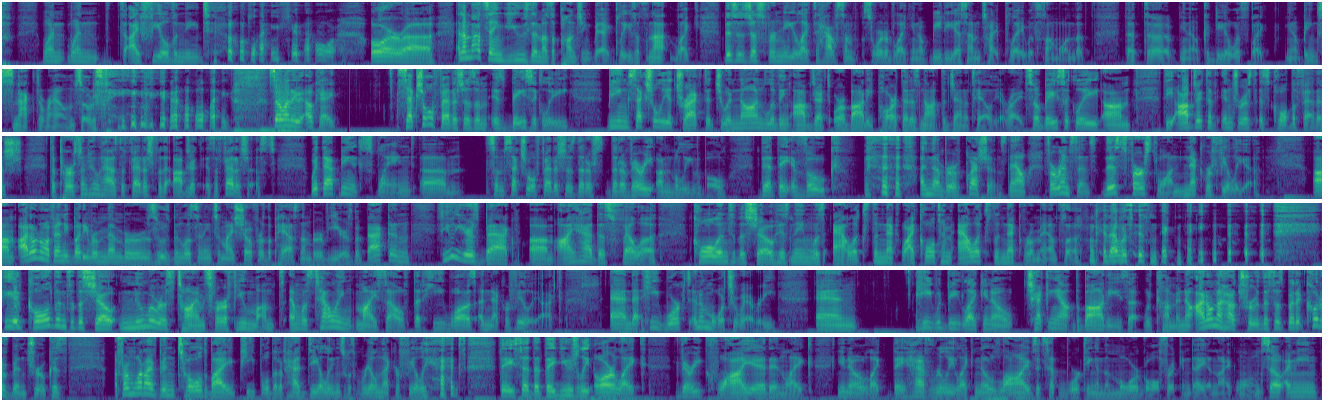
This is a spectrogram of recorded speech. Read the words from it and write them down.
when when I feel the need to, like you know, or, or uh, and I'm not saying use them as a punching bag, please. It's not like this is just for me, like to have some sort of like you know BDSM type play with someone that that uh, you know could deal with like you know being smacked around, so to speak. you know, like so. Anyway, okay. Sexual fetishism is basically being sexually attracted to a non living object or a body part that is not the genitalia, right? So basically, um, the object of interest is called the fetish. The person who has the fetish for the object is a fetishist. With that being explained, um, some sexual fetishes that are that are very unbelievable that they evoke a number of questions. Now, for instance, this first one, necrophilia. Um, I don't know if anybody remembers who's been listening to my show for the past number of years, but back in a few years back, um, I had this fella call into the show. His name was Alex the Neck. I called him Alex the Necromancer. Okay, that was his nickname. he had called into the show numerous times for a few months and was telling myself that he was a necrophiliac and that he worked in a mortuary and he would be like, you know, checking out the bodies that would come in. Now, I don't know how true this is, but it could have been true because from what I've been told by people that have had dealings with real necrophiliacs, they said that they usually are like very quiet and like, you know, like they have really like no lives except working in the morgue all freaking day and night long. So, I mean,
